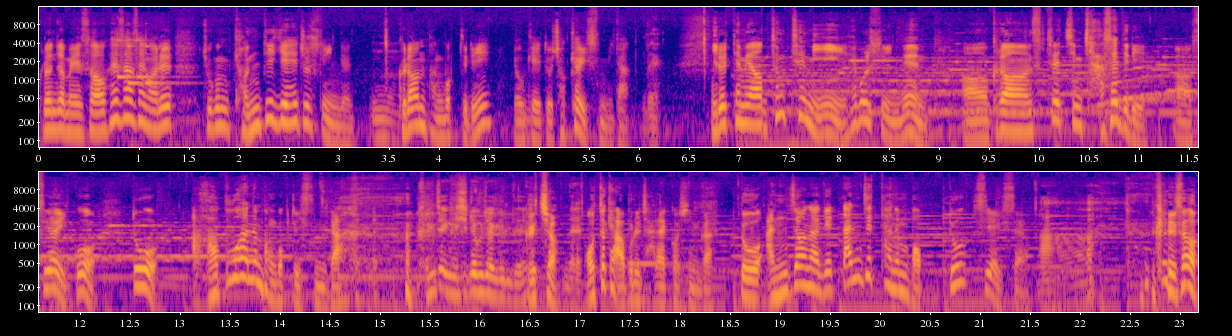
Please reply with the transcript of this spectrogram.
그런 점에서 회사 생활을 조금 견디게 해줄 수 있는 음. 그런 방법들이 여기에도 적혀 있습니다. 네. 이를테면 틈틈이 해볼 수 있는 어, 그런 스트레칭 자세들이 어, 쓰여 있고 또 아부하는 방법도 있습니다. 굉장히 실용적인데. 그렇죠. 네. 어떻게 아부를 잘할 것인가. 또 안전하게 딴짓하는 법도 쓰여 있어요. 아, 그래서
